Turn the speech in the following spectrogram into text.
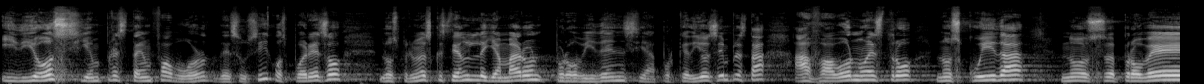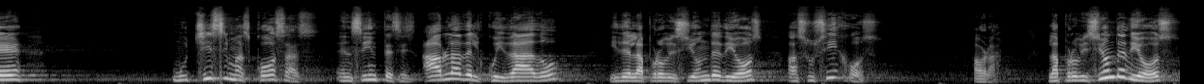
Y Dios siempre está en favor de sus hijos. Por eso los primeros cristianos le llamaron providencia, porque Dios siempre está a favor nuestro, nos cuida, nos provee, muchísimas cosas en síntesis. Habla del cuidado y de la provisión de Dios a sus hijos. Ahora, la provisión de Dios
